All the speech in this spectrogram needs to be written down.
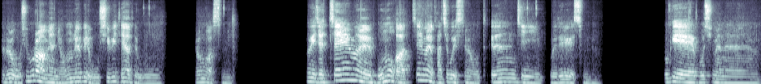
레벨 50으로 하면 용 레벨이 50이 돼야 되고 이런 것 같습니다. 그럼 이제 잼을 모모가 잼을 가지고 있으면 어떻게 되는지 보여드리겠습니다 여기에 보시면은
